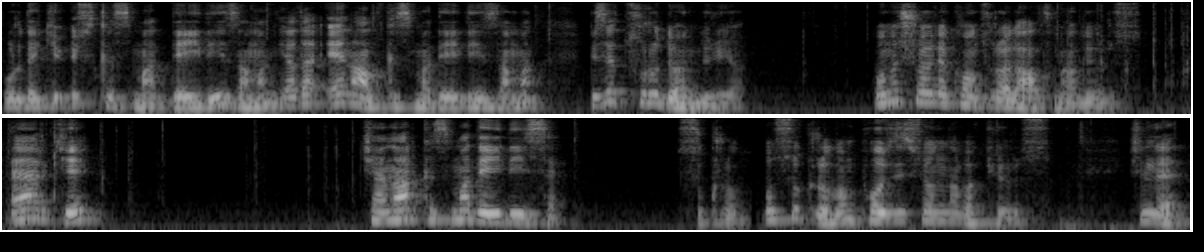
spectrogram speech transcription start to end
buradaki üst kısma değdiği zaman ya da en alt kısma değdiği zaman bize turu döndürüyor. Bunu şöyle kontrol altına alıyoruz. Eğer ki kenar kısma değdiyse scroll. Bu scroll'un pozisyonuna bakıyoruz. Şimdi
